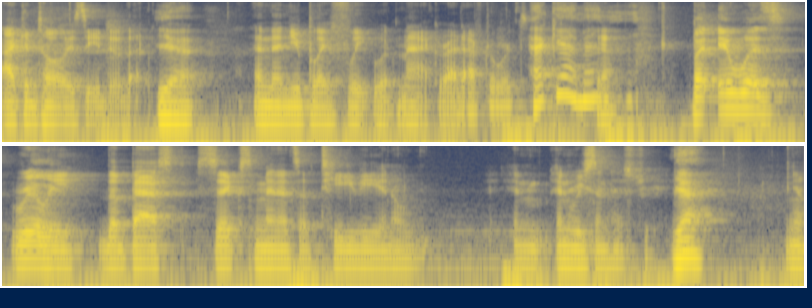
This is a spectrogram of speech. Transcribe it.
I can totally see you do that. Yeah. And then you play Fleetwood Mac right afterwards. Heck yeah, man. Yeah. But it was really the best six minutes of TV in a, in in recent history. Yeah. Yeah.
